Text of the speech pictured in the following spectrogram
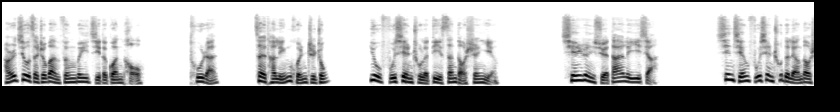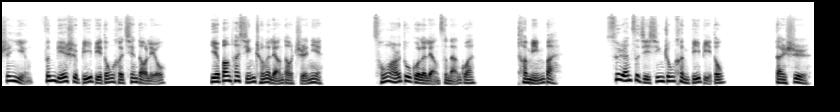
而就在这万分危急的关头，突然，在他灵魂之中，又浮现出了第三道身影。千仞雪呆了一下，先前浮现出的两道身影，分别是比比东和千道流。也帮他形成了两道执念，从而度过了两次难关。他明白，虽然自己心中恨比比东，但是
